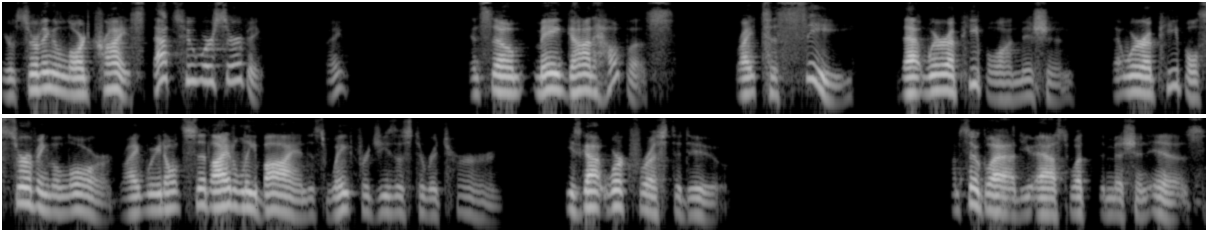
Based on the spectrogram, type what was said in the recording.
You're serving the Lord Christ. That's who we're serving, right? And so may God help us, right, to see that we're a people on mission that we're a people serving the Lord, right? We don't sit idly by and just wait for Jesus to return. He's got work for us to do. I'm so glad you asked what the mission is,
